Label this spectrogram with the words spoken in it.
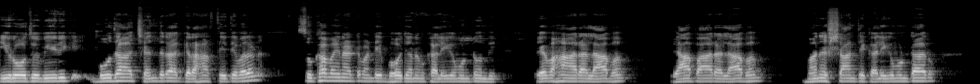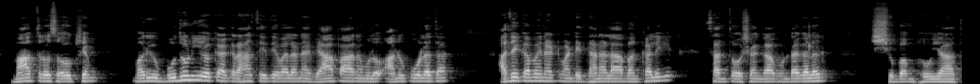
ఈరోజు వీరికి బుధ చంద్ర గ్రహ స్థితి వలన సుఖమైనటువంటి భోజనం కలిగి ఉంటుంది. వ్యవహార లాభం వ్యాపార లాభం మనశ్శాంతి కలిగి ఉంటారు. మాతృ సౌఖ్యం మరియు బుధుని యొక్క గ్రహస్థితి వలన వ్యాపారములో అనుకూలత అధికమైనటువంటి ధనలాభం కలిగి సంతోషంగా ఉండగలరు. శుభం భూయాత్.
